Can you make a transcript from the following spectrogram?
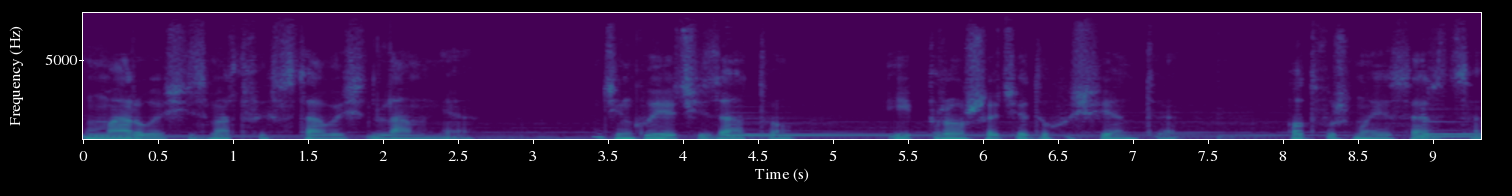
umarłeś i zmartwychwstałeś dla mnie. Dziękuję Ci za to i proszę Cię, Duchu Święty, otwórz moje serce,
